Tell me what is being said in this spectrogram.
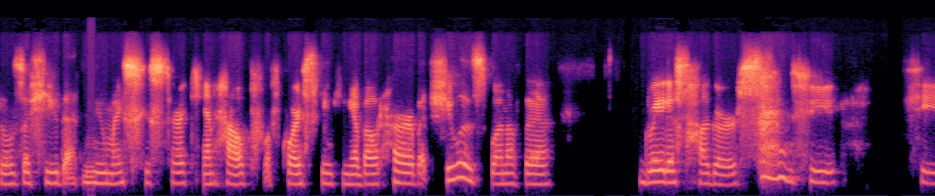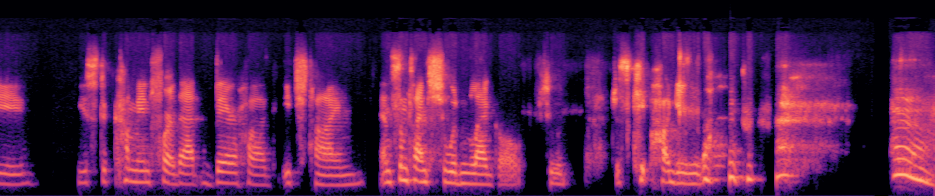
Those of you that knew my sister, can't help, of course, thinking about her, but she was one of the greatest huggers. she she used to come in for that bear hug each time. And sometimes she wouldn't let go. She would just keep hugging you.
